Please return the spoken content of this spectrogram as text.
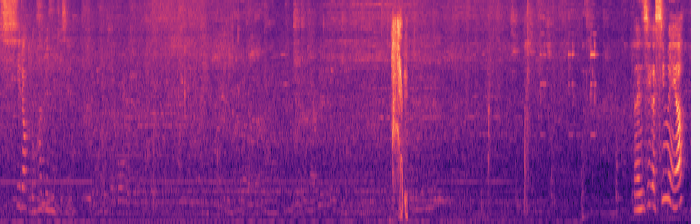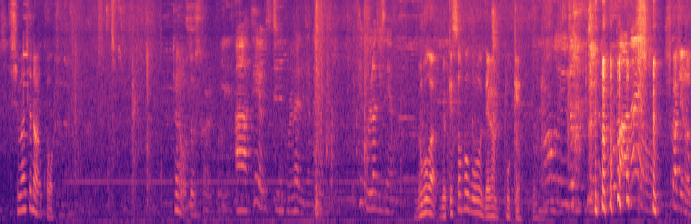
시력도 확인해 주세요. 난시가 심해요? 심하진 않고. 스타일 거예요? 아, 태 여기서 지금 골라야 되잖아요. 태 골라주세요. 여보가 몇 개 써보고 내가 볼게. 아, 이거 너무 많아요. 까지는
